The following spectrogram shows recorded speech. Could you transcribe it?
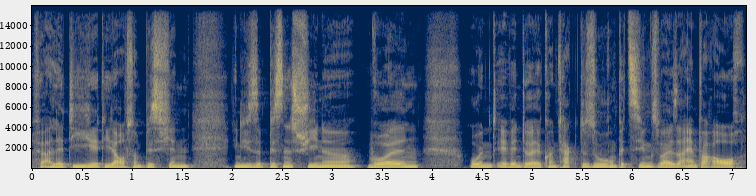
Für alle die, die da auch so ein bisschen in diese Business-Schiene wollen und eventuell Kontakte suchen, beziehungsweise einfach auch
